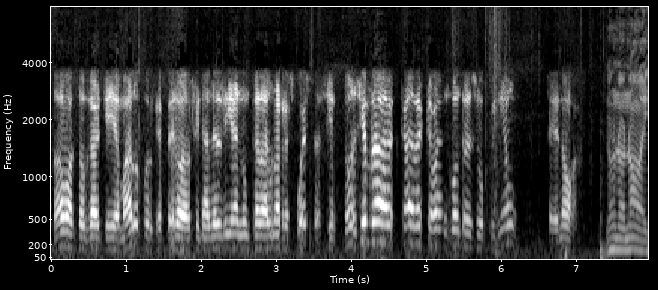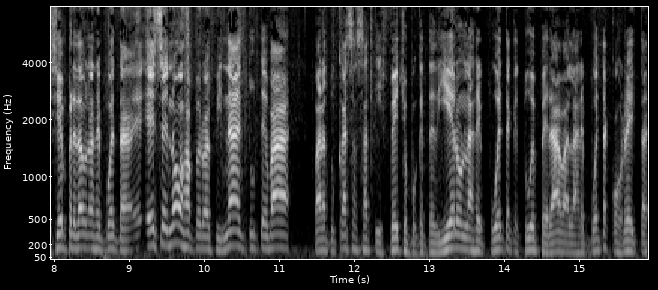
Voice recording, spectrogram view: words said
Vamos a tocar que llamarlo porque pero al final del día nunca da una respuesta. Siempre, siempre cada vez que va en contra de su opinión se enoja. No, no, no, y siempre da una respuesta. E- Él se enoja, pero al final tú te vas para tu casa satisfecho porque te dieron la respuesta que tú esperabas, la respuesta correcta.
